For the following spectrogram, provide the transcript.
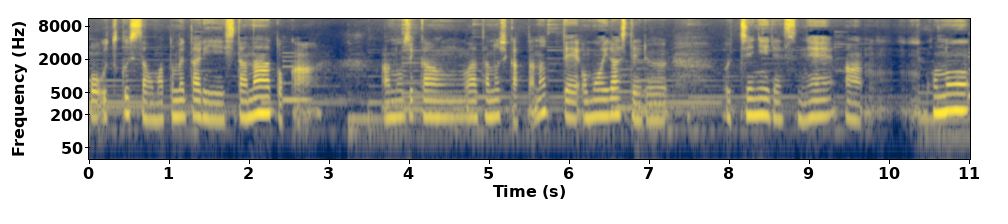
こう美しさをまとめたりしたなとかあの時間は楽しかったなって思い出しているうちにですねあのこの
